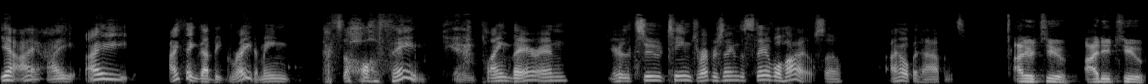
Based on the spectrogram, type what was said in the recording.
yeah, I, I I I think that'd be great. I mean, that's the Hall of Fame. Yeah. playing there, and you're the two teams representing the state of Ohio. So I hope it happens. I do too. I do too.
